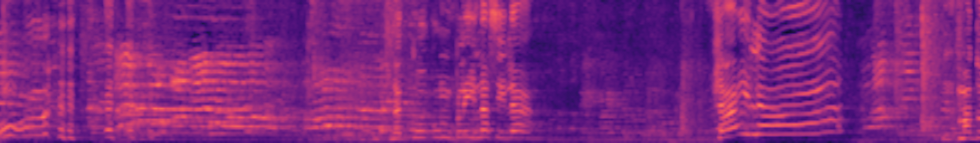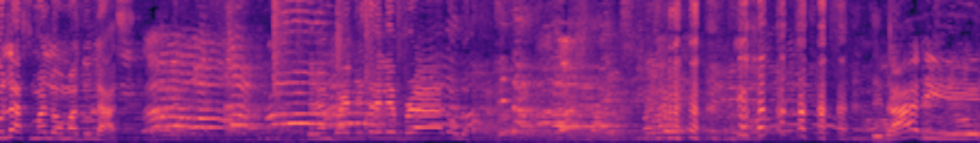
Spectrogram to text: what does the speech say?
Oo, oh, oh. nagko-complain na sila. Shaila! Madulas, malo, madulas. Silang birthday celebrant. Oh, look. si Daddy.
